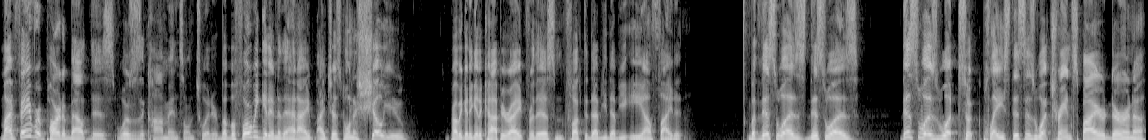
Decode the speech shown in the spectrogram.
My favorite part about this was the comments on Twitter. But before we get into that, I, I just want to show you. I'm probably going to get a copyright for this and fuck the WWE. I'll fight it. But this was this was this was what took place. This is what transpired during a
